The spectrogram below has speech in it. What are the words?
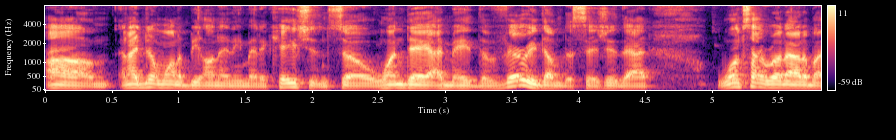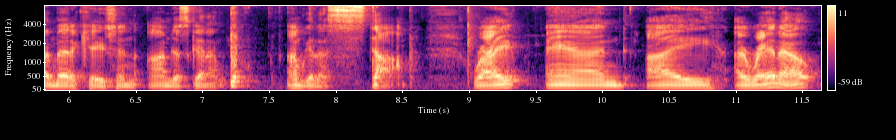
Um, and I didn't want to be on any medication. So one day I made the very dumb decision that once I run out of my medication, I'm just gonna, I'm gonna stop, right? And I, I ran out,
